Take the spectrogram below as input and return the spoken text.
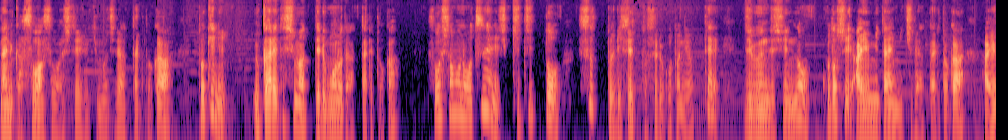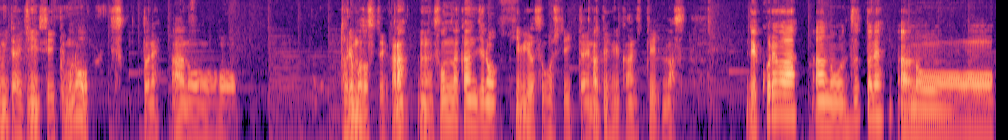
何かそわそわしている気持ちであったりとか、時に浮かれてしまっているものであったりとか、そうしたものを常にきちっとスッとリセットすることによって、自分自身の今年歩みたい道であったりとか、歩みたい人生ってものをスッとね、あのー、取り戻すというかな。うん、そんな感じの日々を過ごしていきたいなというふうに感じています。で、これは、あの、ずっとね、あの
